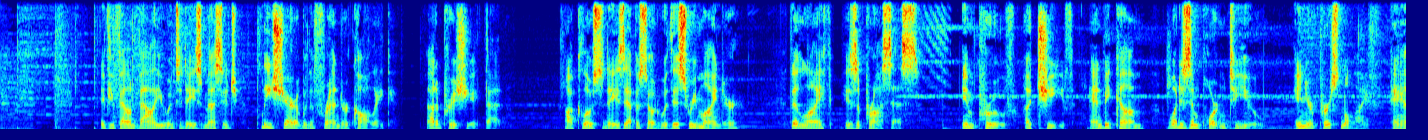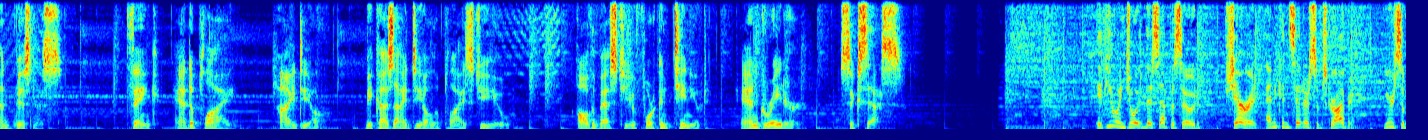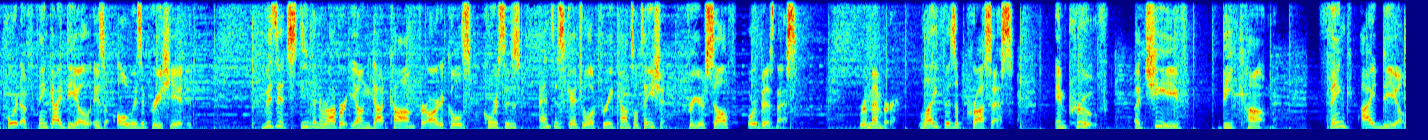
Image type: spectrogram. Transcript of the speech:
If you found value in today's message, please share it with a friend or colleague. I'd appreciate that. I'll close today's episode with this reminder that life is a process. Improve, achieve, and become what is important to you in your personal life and business. Think and apply ideal because ideal applies to you. All the best to you for continued and greater success. If you enjoyed this episode, share it and consider subscribing. Your support of Think Ideal is always appreciated. Visit StevenRobertYoung.com for articles, courses, and to schedule a free consultation for yourself or business. Remember, life is a process. Improve, achieve, become. Think Ideal.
